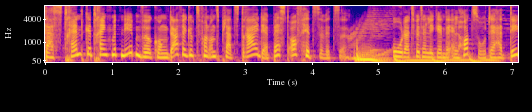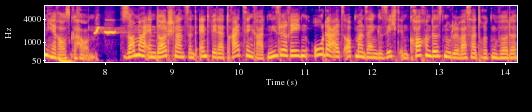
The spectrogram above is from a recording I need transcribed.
Das Trendgetränk mit Nebenwirkungen, dafür gibt's von uns Platz 3 der Best-of-Hitzewitze. Oder Twitter-Legende El Hotzo, der hat den hier rausgehauen. Sommer in Deutschland sind entweder 13 Grad Nieselregen oder als ob man sein Gesicht in kochendes Nudelwasser drücken würde.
